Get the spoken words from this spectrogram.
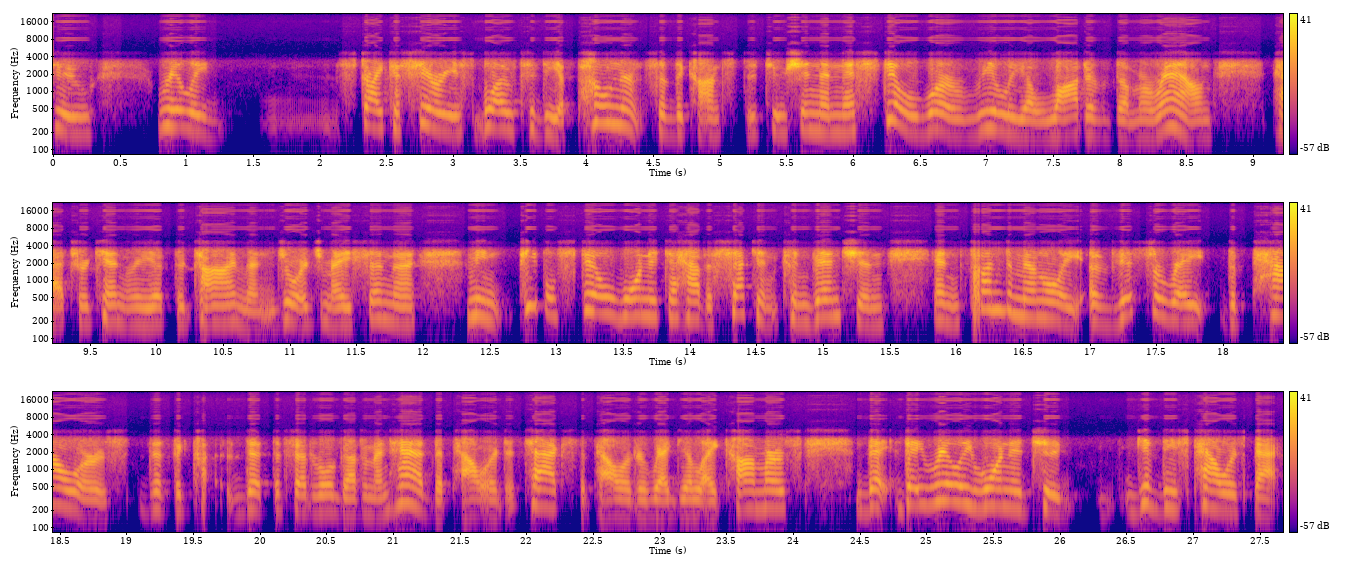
to really strike a serious blow to the opponents of the Constitution, and there still were really a lot of them around. Patrick Henry at the time and George Mason. Uh, I mean, people still wanted to have a second convention and fundamentally eviscerate the powers that the that the federal government had, the power to tax, the power to regulate commerce. They they really wanted to give these powers back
